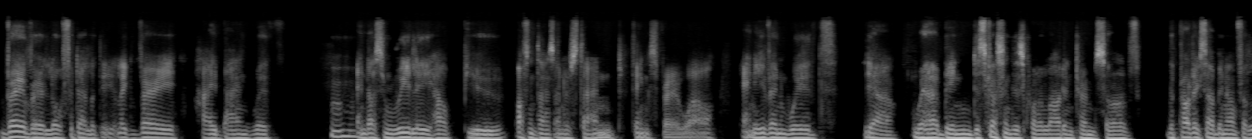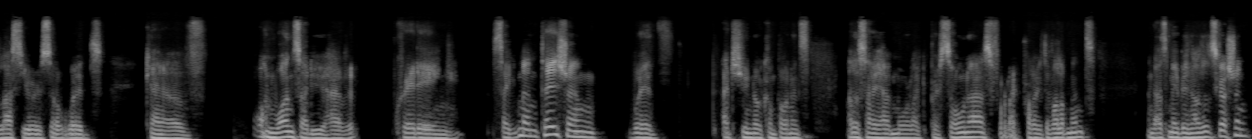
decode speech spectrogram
very, very low fidelity, like very high bandwidth mm-hmm. and doesn't really help you oftentimes understand things very well. And even with, yeah, we have been discussing this quite a lot in terms of the projects I've been on for the last year or so with kind of on one side you have creating segmentation with attitudinal components. Other side you have more like personas for like product development. And that's maybe another discussion.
